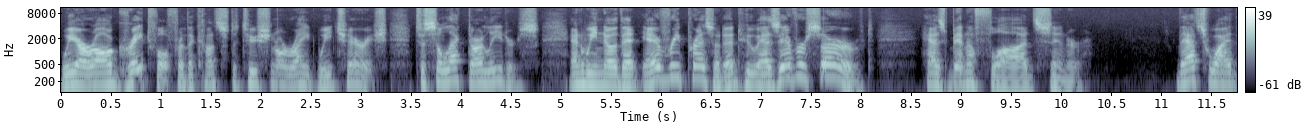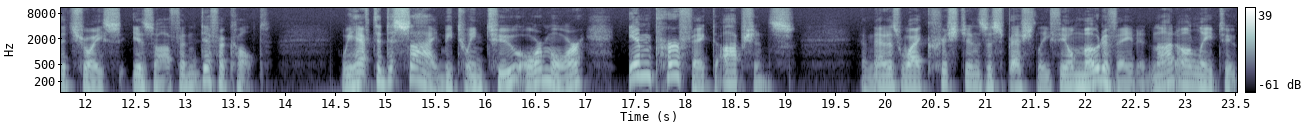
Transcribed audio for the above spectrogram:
We are all grateful for the constitutional right we cherish to select our leaders. And we know that every president who has ever served has been a flawed sinner. That's why the choice is often difficult. We have to decide between two or more imperfect options. And that is why Christians, especially, feel motivated not only to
